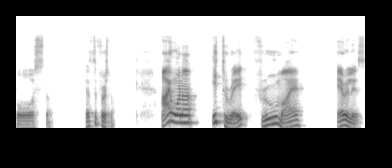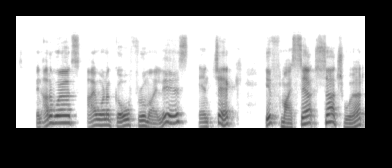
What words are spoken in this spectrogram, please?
for stuff. That's the first one. I want to iterate through my array list. In other words, I want to go through my list and check if my search word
